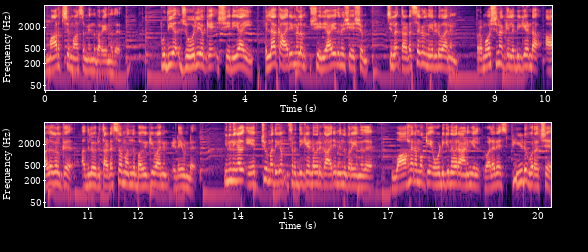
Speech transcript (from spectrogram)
മാർച്ച് മാസം എന്ന് പറയുന്നത്. പുതിയ ജോലിയൊക്കെ ശരിയായി എല്ലാ കാര്യങ്ങളും ശരിയായതിനു ശേഷം ചില തടസ്സങ്ങൾ നേരിടുവാനും പ്രൊമോഷനൊക്കെ ലഭിക്കേണ്ട ആളുകൾക്ക് അതിലൊരു തടസ്സം വന്ന് ഭവിക്കുവാനും ഇടയുണ്ട്. ഇനി നിങ്ങൾ ഏറ്റവും അധികം ശ്രദ്ധിക്കേണ്ട ഒരു കാര്യം എന്ന് പറയുന്നത് വാഹനമൊക്കെ ഓടിക്കുന്നവരാണെങ്കിൽ വളരെ സ്പീഡ് കുറച്ച്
